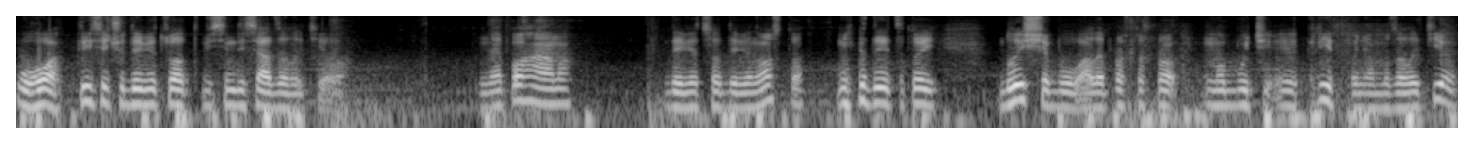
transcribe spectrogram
Ого, 1980 залетіло. Непогано. 990. Мені здається, той ближче був, але просто що, мабуть, е, кріт по ньому залетів.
